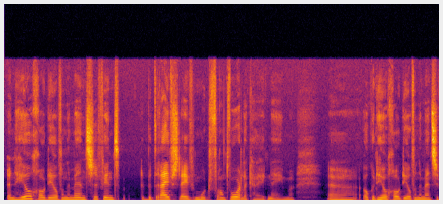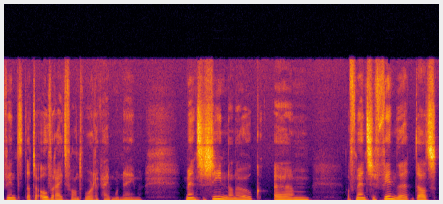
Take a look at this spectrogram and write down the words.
een heel groot deel van de mensen vindt het bedrijfsleven moet verantwoordelijkheid nemen. Eh, ook een heel groot deel van de mensen vindt dat de overheid verantwoordelijkheid moet nemen. Mensen zien dan ook, ehm, of mensen vinden dat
